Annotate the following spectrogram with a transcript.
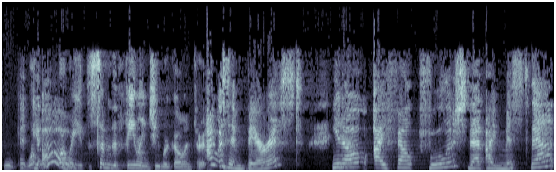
what, what, Oh. what were you, some of the feelings you were going through? I was embarrassed. You Yeah. know, I felt foolish that I missed that.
